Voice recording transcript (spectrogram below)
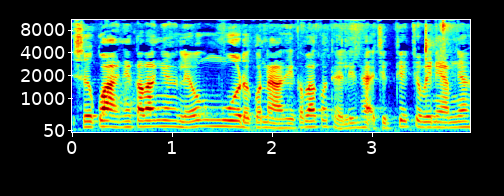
Sơ qua nha các bác nhé. Nếu mua được con nào thì các bác có thể liên hệ trực tiếp cho bên em nhé.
